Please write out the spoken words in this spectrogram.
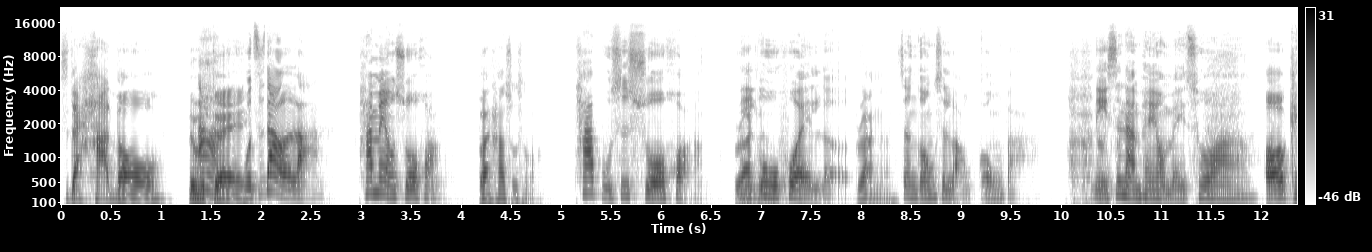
是在 hello，对不对？啊我知道了啦，他没有说谎，不然他说什么？他不是说谎，不然你误会了，不然呢正宫是老公吧？你是男朋友没错啊。？OK，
